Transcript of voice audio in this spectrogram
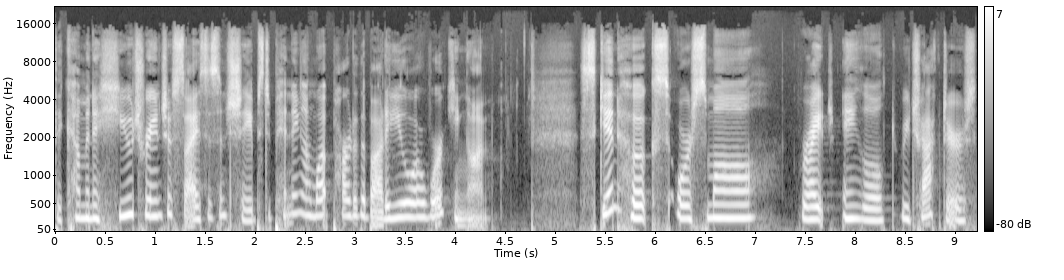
They come in a huge range of sizes and shapes depending on what part of the body you are working on. Skin hooks or small right angle retractors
